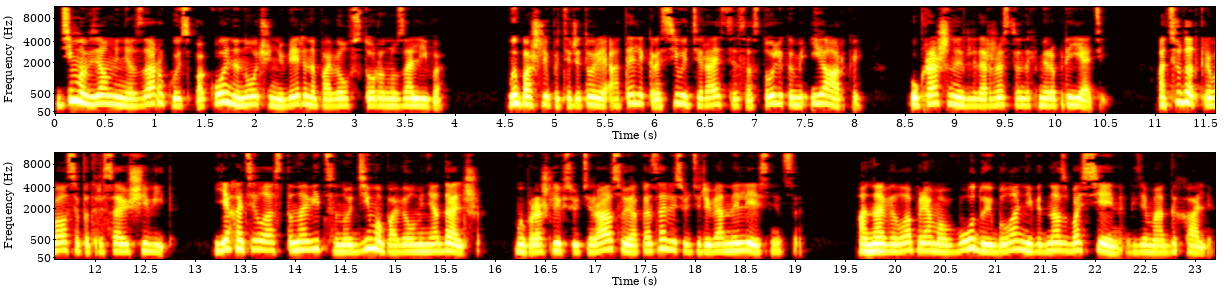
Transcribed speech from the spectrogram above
Дима взял меня за руку и спокойно, но очень уверенно повел в сторону залива. Мы пошли по территории отеля красивой террасе со столиками и аркой, украшенной для торжественных мероприятий. Отсюда открывался потрясающий вид. Я хотела остановиться, но Дима повел меня дальше. Мы прошли всю террасу и оказались у деревянной лестницы. Она вела прямо в воду и была не видна с бассейна, где мы отдыхали.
